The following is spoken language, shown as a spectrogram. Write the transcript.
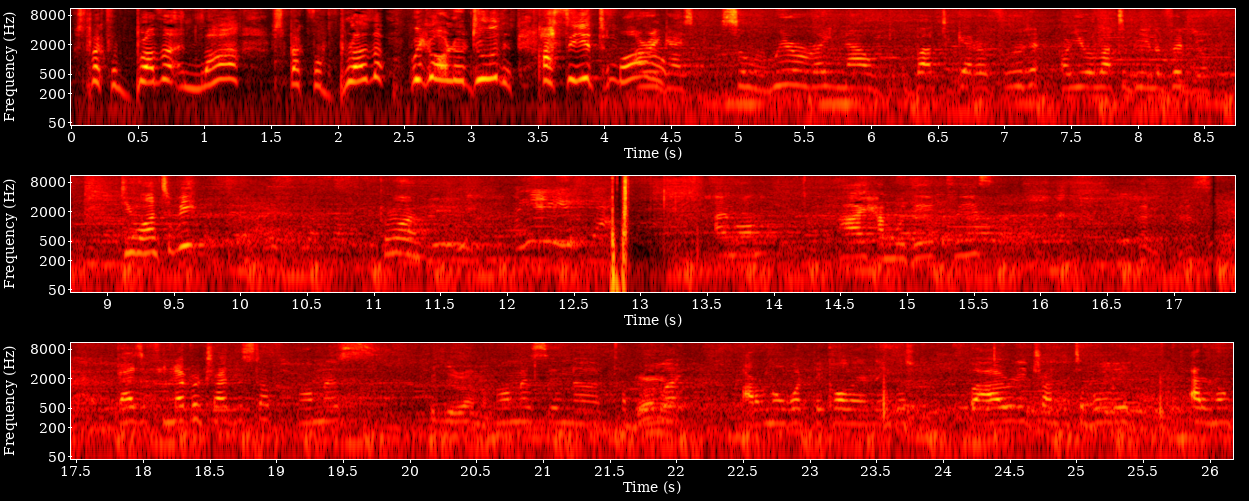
respectful brother-in-law, respectful brother. We're gonna do this. I'll see you tomorrow. All right, guys. So we're right now about to get our food. Are you allowed to be in the video? Do you want to be? Come on. I'm gonna use that. Hi, mom. Hi, Hamoudi, please. Guys, if you never tried this stuff, hummus, hummus in uh, tabbouleh. I don't know what they call it in English, but I already tried the tabbouleh. I don't know.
